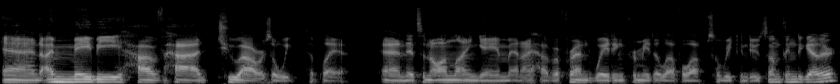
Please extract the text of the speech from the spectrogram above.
and I maybe have had two hours a week to play it, and it's an online game, and I have a friend waiting for me to level up so we can do something together,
